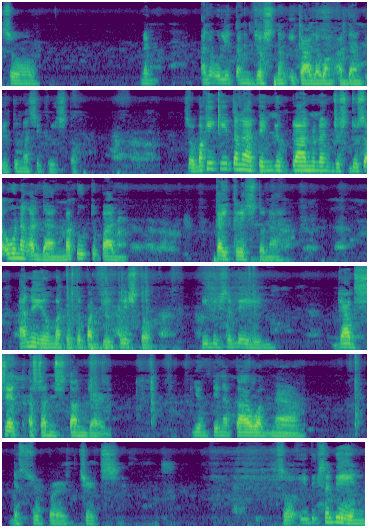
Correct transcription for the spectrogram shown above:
So, nag ano ulit ang Diyos ng ikalawang Adan, ito na si Kristo. So makikita natin yung plano ng Diyos do sa unang Adan matutupad kay Kristo na. Ano yung matutupad kay Kristo? Ibig sabihin, God set as an standard. Yung tinatawag na the super church. So, ibig sabihin,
